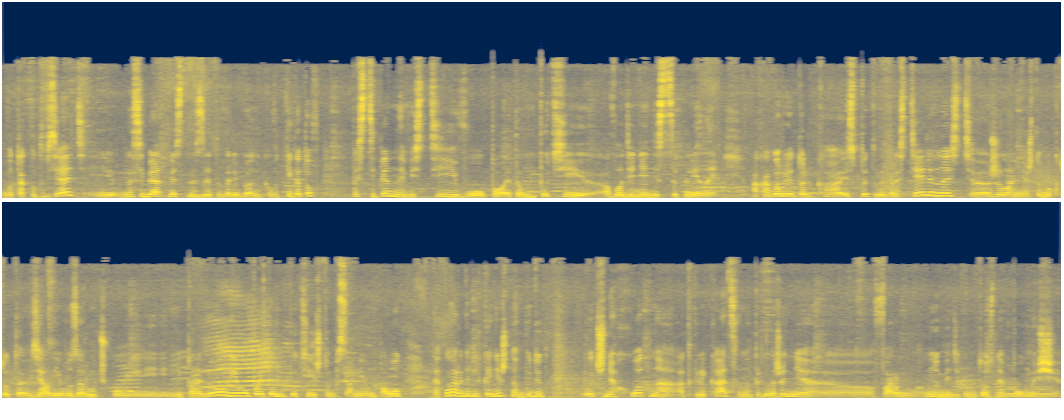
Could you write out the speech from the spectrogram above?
вот так вот взять и на себя ответственность за этого ребенка, вот не готов постепенно вести его по этому пути овладения дисциплиной, а который только испытывает растерянность, э, желание, чтобы кто-то взял его за ручку и, и провел его по этому пути, чтобы сам ему помог, такой родитель, конечно, будет очень охотно откликаться на предложение э, фарм, ну, медикаментозной помощи.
